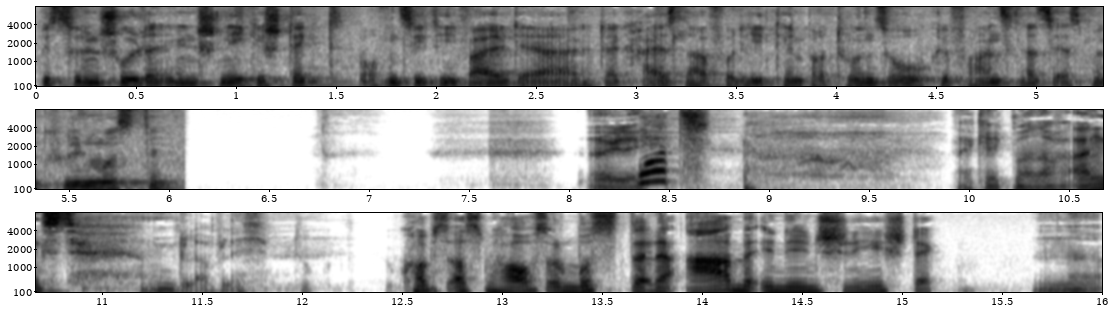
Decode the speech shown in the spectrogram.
bis zu den Schultern in den Schnee gesteckt. Offensichtlich, weil der, der Kreislauf oder die Temperaturen so hochgefahren sind, dass er erstmal kühlen musste. What? Da kriegt man auch Angst. Unglaublich. Du kommst aus dem Haus und musst deine Arme in den Schnee stecken. Ja.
